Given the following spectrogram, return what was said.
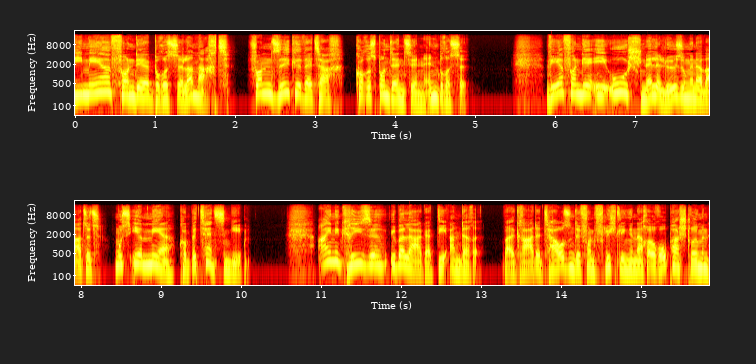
Die Mehr von der Brüsseler Macht. Von Silke Wettach, Korrespondentin in Brüssel. Wer von der EU schnelle Lösungen erwartet, muss ihr mehr Kompetenzen geben. Eine Krise überlagert die andere. Weil gerade Tausende von Flüchtlingen nach Europa strömen,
